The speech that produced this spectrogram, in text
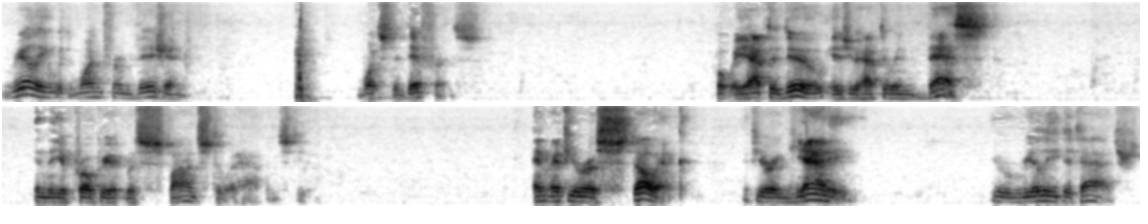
really, with one from vision, what's the difference? But what you have to do is you have to invest in the appropriate response to what happens to you. And if you're a stoic, if you're a jnani, you're really detached.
